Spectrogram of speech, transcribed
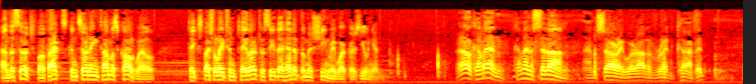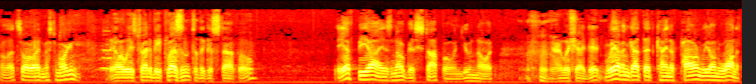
And the search for facts concerning Thomas Caldwell takes Special Agent Taylor to see the head of the Machinery Workers Union. Well, come in. Come in and sit down. I'm sorry we're out of red carpet. Well, that's all right, Mr. Morgan. We always try to be pleasant to the Gestapo. The FBI is no Gestapo, and you know it. I wish I did. We haven't got that kind of power, and we don't want it.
